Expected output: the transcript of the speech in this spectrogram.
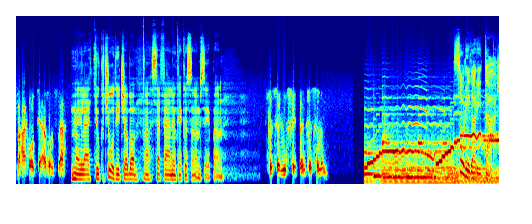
bárhol kell hozzá. Meglátjuk. Csóti Csaba, a SZEF elnöke, köszönöm szépen. Köszönjük szépen, köszönöm. Szolidaritás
